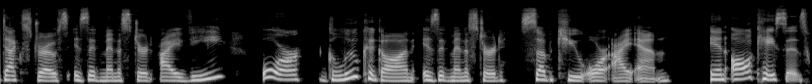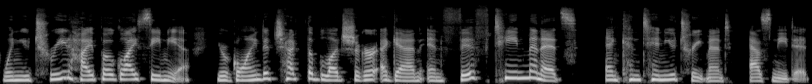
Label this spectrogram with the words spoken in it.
dextrose is administered IV or glucagon is administered sub Q or IM. In all cases, when you treat hypoglycemia, you're going to check the blood sugar again in 15 minutes and continue treatment as needed.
